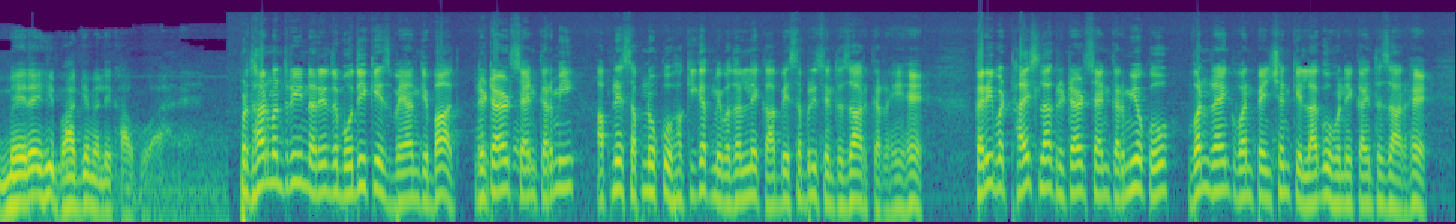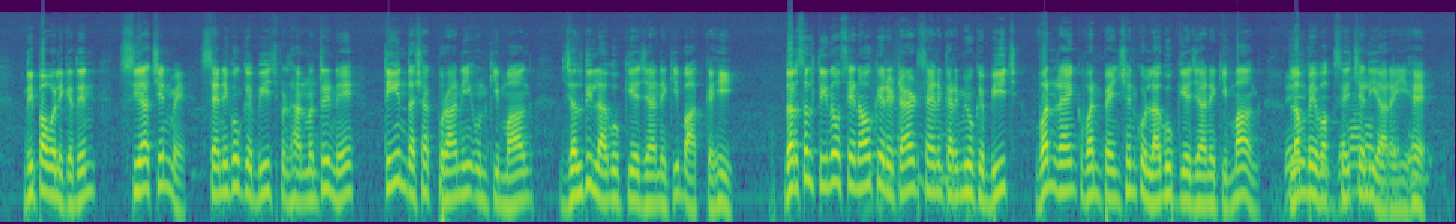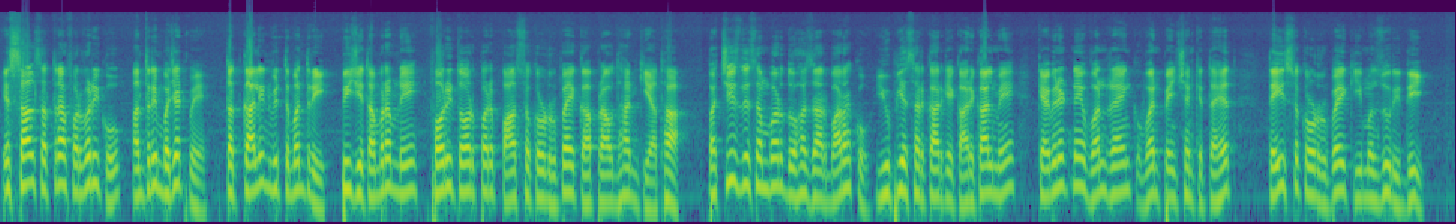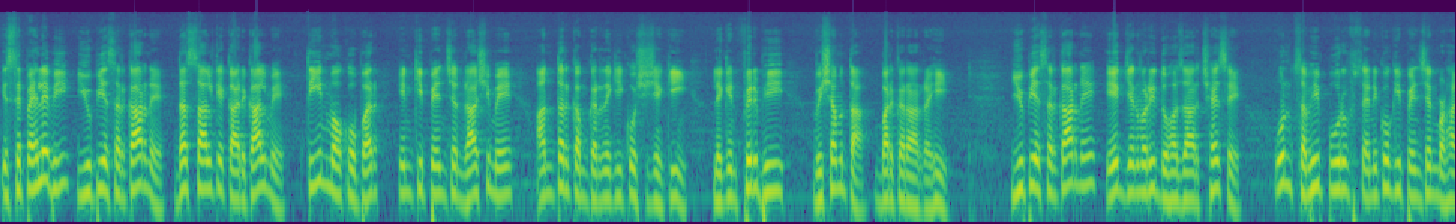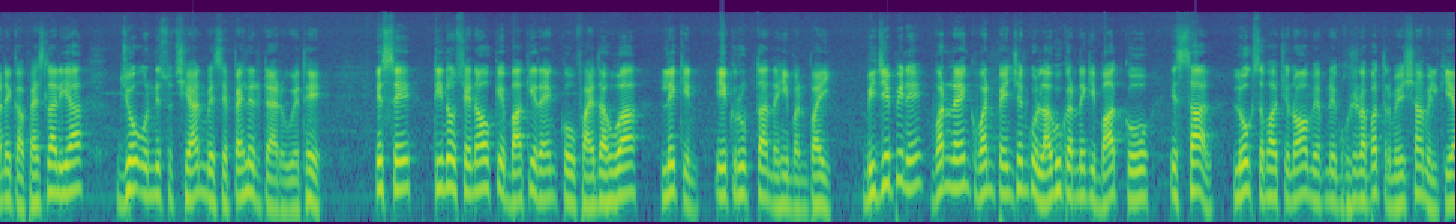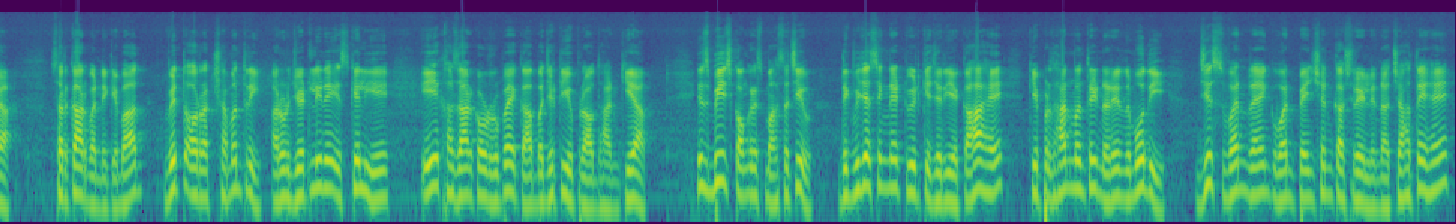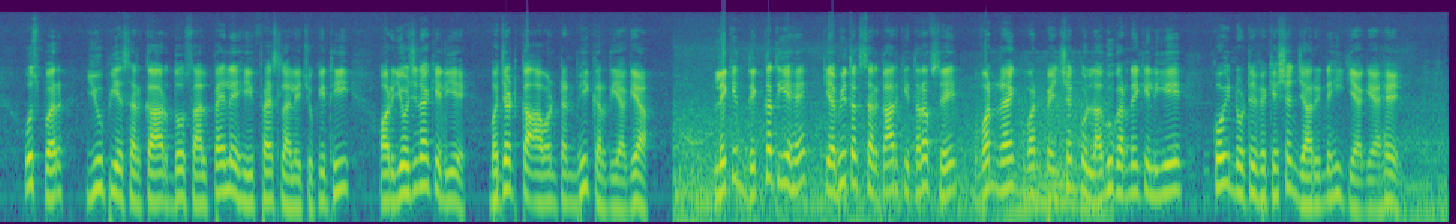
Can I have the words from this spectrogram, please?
मेरे ही भाग्य में लिखा हुआ है। प्रधानमंत्री नरेंद्र मोदी के इस बयान के बाद रिटायर्ड सैन्य कर्मी अपने सपनों को हकीकत में बदलने का बेसब्री से इंतज़ार कर रहे हैं। करीब 28 लाख रिटायर्ड सैन्य कर्मियों को वन रैंक वन पेंशन के लागू होने का इंतज़ार है। दीपावली के दिन सियाचिन में सैनिकों के बीच प्रधानमंत्री ने तीन दशक पुरानी उनकी मांग जल्दी लागू किए जाने की बात कही। दरअसल तीनों सेनाओं के रिटायर्ड सैन्य कर्मियों के बीच वन रैंक वन पेंशन को लागू किए जाने की मांग लंबे वक्त से चली आ रही है। इस साल 17 फरवरी को अंतरिम बजट में तत्कालीन वित्त मंत्री पी चिदम्बरम ने फौरी तौर पर 500 करोड़ रुपए का प्रावधान किया था। 25 दिसंबर 2012 को यूपीए सरकार के कार्यकाल में कैबिनेट ने वन रैंक वन पेंशन के तहत तेईस करोड़ रुपए की मंजूरी दी। इससे पहले भी यूपीए सरकार ने 10 साल के कार्यकाल में तीन मौकों पर इनकी पेंशन राशि में अंतर कम करने की कोशिशें की लेकिन फिर भी विषमता बरकरार रही। यूपीए सरकार ने 1 जनवरी 2006 से उन सभी पूर्व सैनिकों की पेंशन बढ़ाने का फैसला लिया, जो उन्नीस से पहले रिटायर हुए थे। इससे तीनों सेनाओं के बाकी रैंक को फ़ायदा हुआ, लेकिन एक रूपता नहीं बन पाई। बीजेपी ने वन रैंक वन पेंशन को लागू करने की बात को इस साल लोकसभा चुनाव में अपने घोषणा पत्र में शामिल किया। सरकार बनने के बाद वित्त और रक्षा मंत्री अरुण जेटली ने इसके लिए एक हज़ार करोड़ रुपए का बजटीय प्रावधान किया। इस बीच कांग्रेस महासचिव दिग्विजय सिंह ने ट्वीट के ज़रिए कहा है कि प्रधानमंत्री नरेंद्र मोदी जिस वन रैंक, वन पेंशन का श्रेय लेना चाहते हैं, उस पर यूपीए सरकार दो साल पहले ही फैसला ले चुकी थी और योजना के लिए बजट का आवंटन भी कर दिया गया। लेकिन दिक्कत यह है कि अभी तक सरकार की तरफ़ से वन रैंक, वन पेंशन को लागू करने के लिए कोई नोटिफिकेशन जारी नहीं किया गया है।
